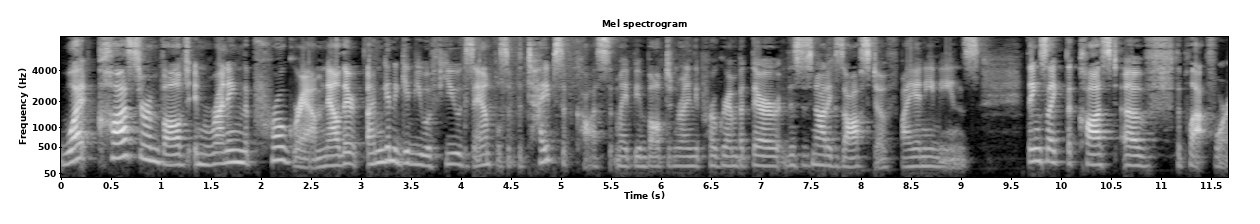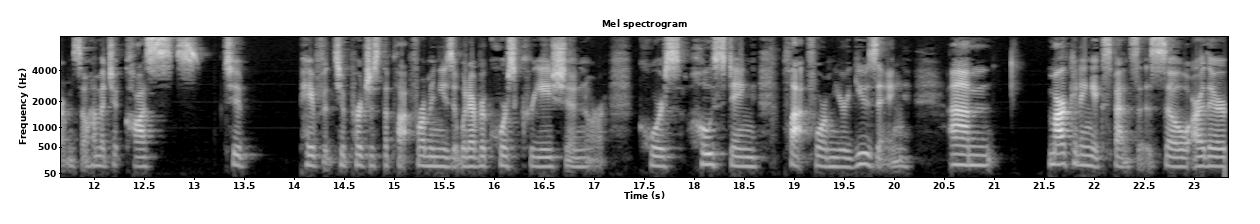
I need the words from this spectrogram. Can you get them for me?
what costs are involved in running the program? Now, there, I'm going to give you a few examples of the types of costs that might be involved in running the program, but there, this is not exhaustive by any means things like the cost of the platform. So how much it costs to pay for to purchase the platform and use it, whatever course creation or course hosting platform you're using. Um, marketing expenses. So are there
